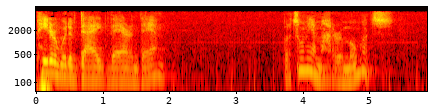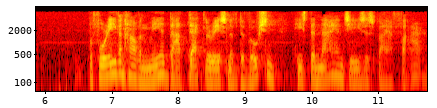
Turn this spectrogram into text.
Peter would have died there and then. But it's only a matter of moments. Before even having made that declaration of devotion, he's denying Jesus by a fire.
